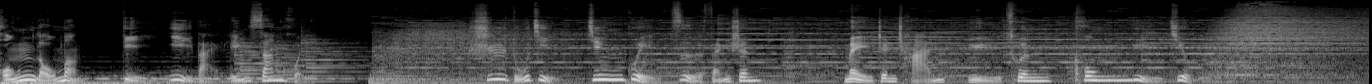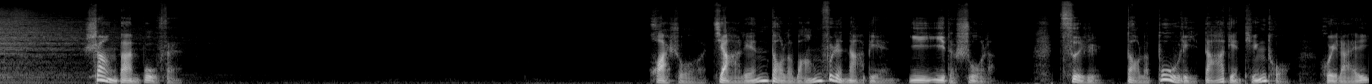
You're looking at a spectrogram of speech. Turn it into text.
红楼梦》第一百零三回：施毒计，金匮自焚身；媚真禅，雨村空欲救。上半部分。话说贾琏到了王夫人那边，一一的说了。次日到了部里打点停妥。回来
